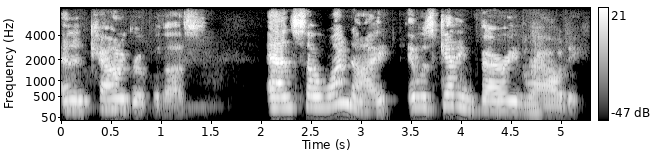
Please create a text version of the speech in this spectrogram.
an encounter group with us. And so one night, it was getting very rowdy.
